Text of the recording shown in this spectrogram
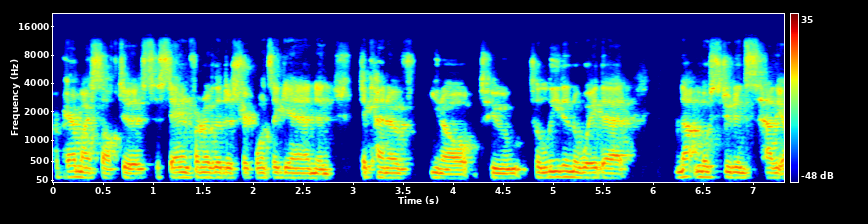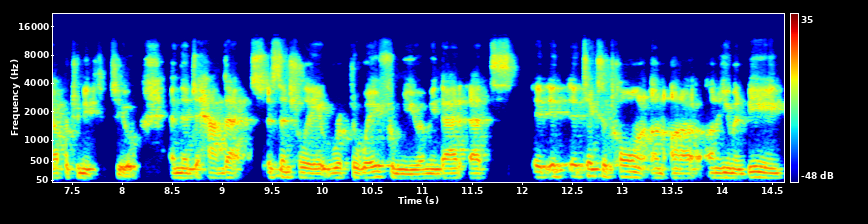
prepare myself to, to stand in front of the district once again and to kind of, you know, to to lead in a way that not most students have the opportunity to do, and then to have that essentially ripped away from you. I mean, that that's it, it, it, takes a toll on, on, on, a, on a, human being.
